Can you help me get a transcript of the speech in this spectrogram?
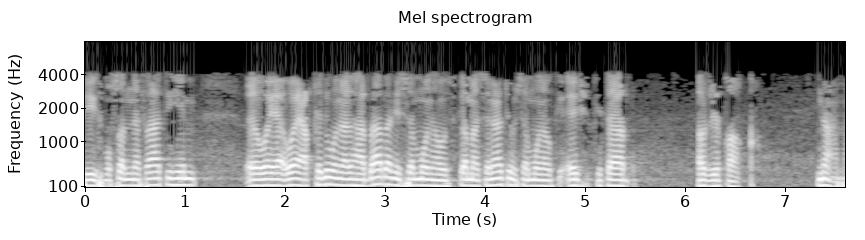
في مصنفاتهم آه، ويعقدون لها بابا يسمونه كما سمعتم يسمونه إيش؟ كتاب الرقاق. نعم.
